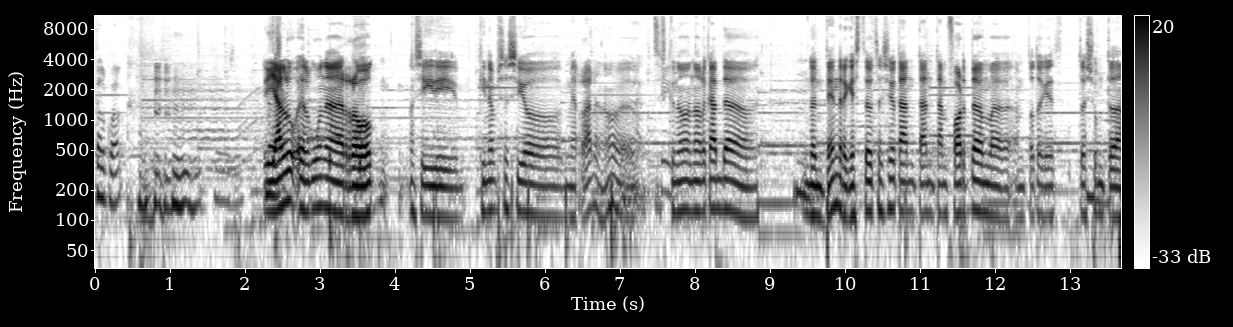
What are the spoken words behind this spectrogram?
tal qual. Hi ha al- alguna raó, o sigui, quina obsessió més rara, no? Eh, Sí. És que no, no l'acab de d'entendre aquesta obsessió tan, tan, tan forta amb, amb tot aquest assumpte de,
